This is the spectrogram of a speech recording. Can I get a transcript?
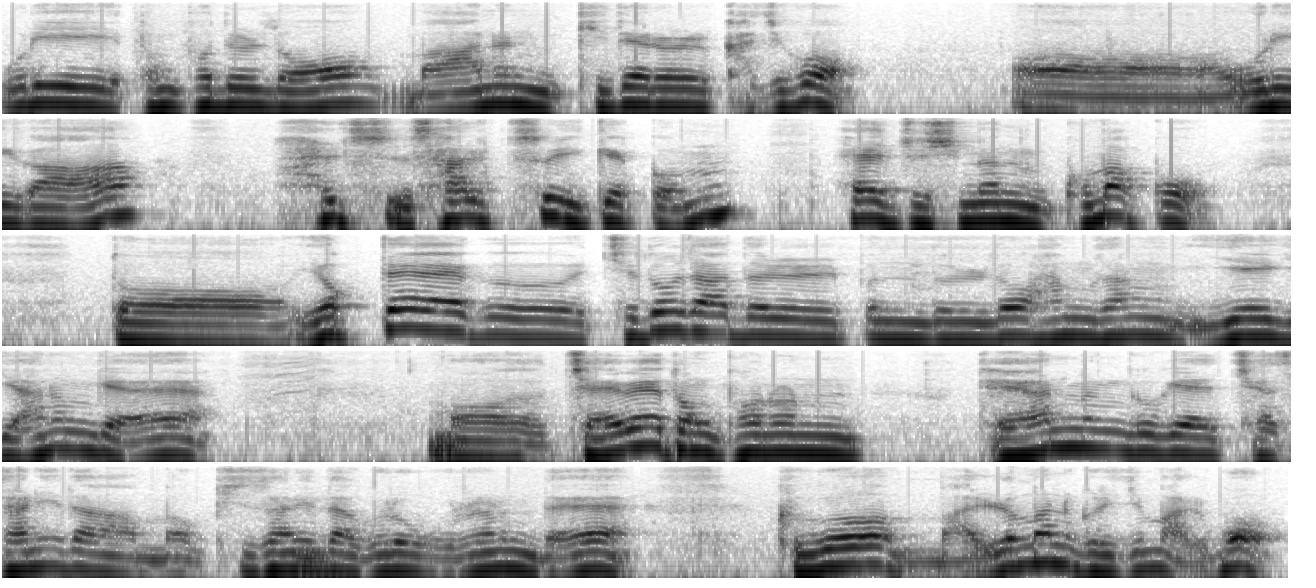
우리 동포들도 많은 기대를 가지고 어 우리가 살수 있게끔 해 주시면 고맙고 또 역대 그 지도자들 분들도 항상 얘기하는 게 뭐 재외 동포는 대한민국의 재산이다 뭐 기산이다 그러고 그러는데 그거 말로만 그러지 말고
